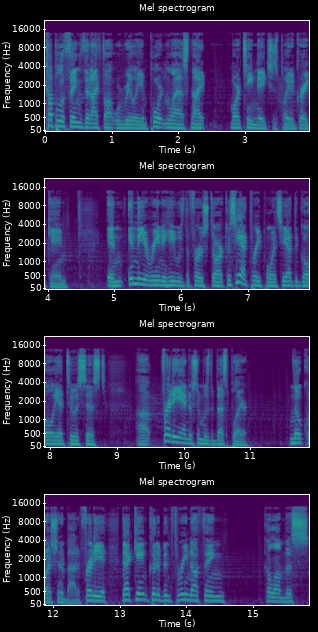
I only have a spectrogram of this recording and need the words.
couple of things that I thought were really important last night. Martin Necas played a great game. In in the arena, he was the first star because he had three points. He had the goal. He had two assists. Uh, Freddie Andersen was the best player. No question about it. Freddie, that game could have been 3 nothing Columbus,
